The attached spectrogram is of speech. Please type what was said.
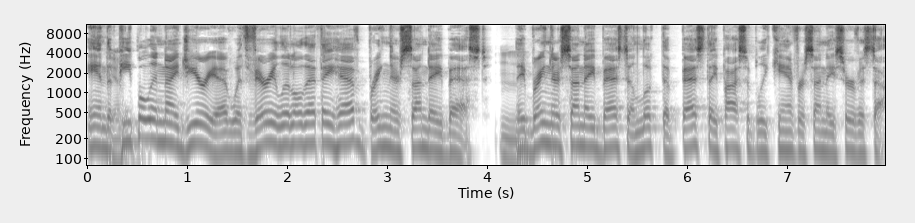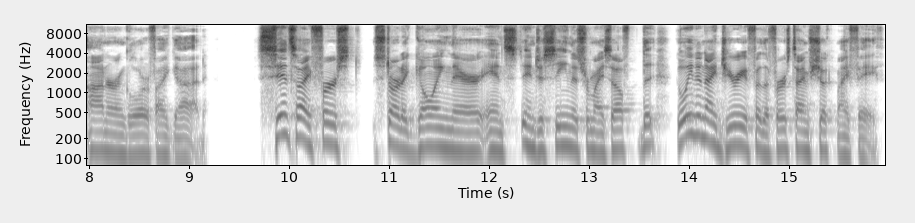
And the yeah. people in Nigeria, with very little that they have, bring their Sunday best. Mm. They bring their Sunday best and look the best they possibly can for Sunday service to honor and glorify God since I first started going there and, and just seeing this for myself, the, going to Nigeria for the first time shook my faith.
